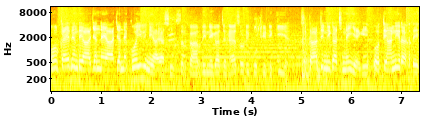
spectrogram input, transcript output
ਉਹ ਕਹਿ ਦਿੰਦੇ ਆ ਜੰਨੇ ਆ ਜੰਨੇ ਕੋਈ ਵੀ ਨਹੀਂ ਆਇਆ ਸੀ। ਸਰਕਾਰ ਦੀ ਨਿਗਾਹ 'ਚ ਹੈ ਤੁਹਾਡੀ ਕੋਠੀ ਡਿੱਗੀ ਹੈ? ਸਰਕਾਰ ਦੀ ਨਿਗਾਹ 'ਚ ਨਹੀਂ ਹੈਗੀ। ਉਹ ਧਿਆਨ ਨਹੀਂ ਰੱਖਦੇ।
